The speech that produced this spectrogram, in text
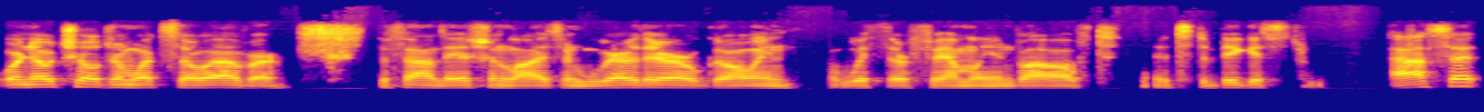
or no children whatsoever, the foundation lies in where they're going with their family involved. It's the biggest asset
